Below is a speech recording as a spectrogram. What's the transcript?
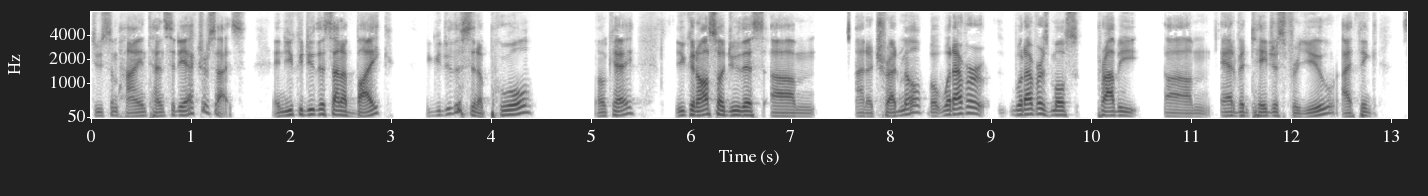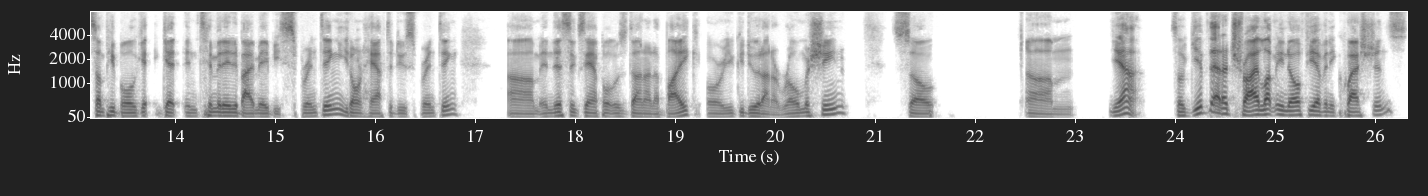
do some high intensity exercise. And you could do this on a bike. You could do this in a pool. Okay. You can also do this um, on a treadmill, but whatever whatever is most probably um, advantageous for you. I think some people get, get intimidated by maybe sprinting. You don't have to do sprinting. Um, in this example, it was done on a bike, or you could do it on a row machine. So, um, yeah. So give that a try. Let me know if you have any questions.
